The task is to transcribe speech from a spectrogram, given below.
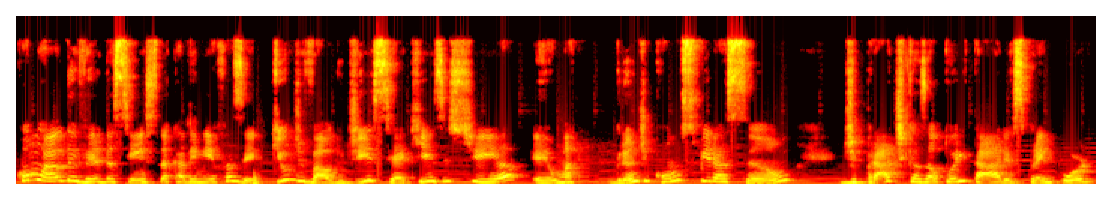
como é o dever da ciência e da academia fazer. O que o Divaldo disse é que existia é, uma grande conspiração de práticas autoritárias para impor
